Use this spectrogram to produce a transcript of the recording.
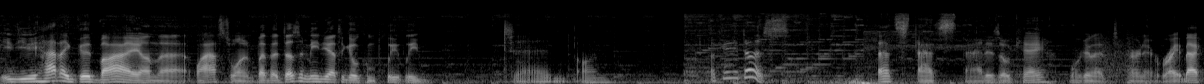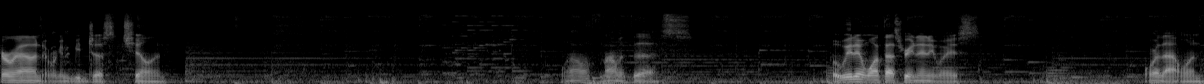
You had a good buy on the last one, but that doesn't mean you have to go completely dead on. Okay, it does. That's that's that is okay. We're gonna turn it right back around, and we're gonna be just chilling. Well, not with this. But we didn't want that screen anyways. Or that one.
